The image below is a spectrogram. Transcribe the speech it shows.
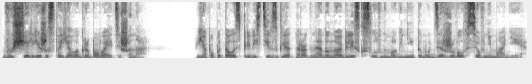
В ущелье же стояла гробовая тишина. Я попыталась привести взгляд на Рагнеду, но обелиск словно магнитом удерживал все внимание.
